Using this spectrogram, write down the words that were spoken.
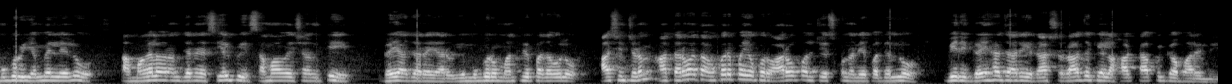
ముగ్గురు ఎమ్మెల్యేలు ఆ మంగళవారం జరిగిన సిఎల్పి సమావేశానికి గైహాజరయ్యారు ఈ ముగ్గురు మంత్రి పదవులు ఆశించడం ఆ తర్వాత ఒకరిపై ఒకరు ఆరోపణలు చేసుకున్న నేపథ్యంలో వీరి గైహాజారీ రాష్ట్ర రాజకీయాల హాట్ టాపిక్గా మారింది.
